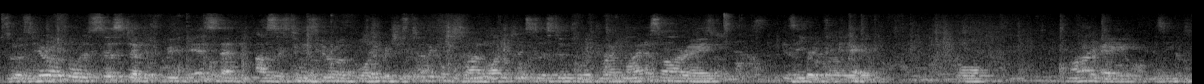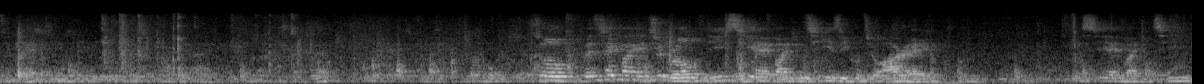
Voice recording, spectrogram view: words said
So a zero order system, if we guess that our system is zero order, which is typical for biological systems, like minus RA is equal to K, or RA is equal to K. So let's take my integral dCA by dt is equal to RA. dCA by dt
